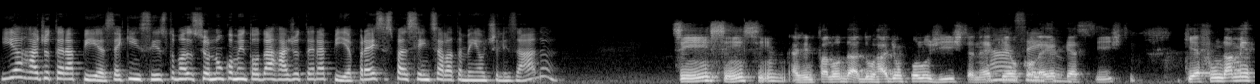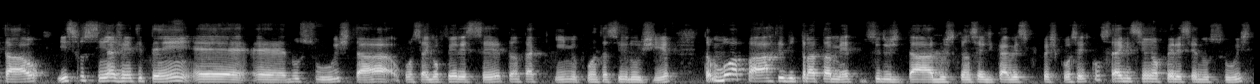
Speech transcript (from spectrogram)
E a radioterapia? Sei que insisto, mas o senhor não comentou da radioterapia. Para esses pacientes, ela também é utilizada? Sim, sim, sim. A gente falou da, do radio-oncologista, né? Ah, que é o certo. colega que assiste que é fundamental. Isso sim a gente tem é, é, no SUS, tá? Consegue oferecer tanto a química quanto a cirurgia. Então, boa parte do tratamento do cirurgia, dos cânceres de cabeça e pescoço a gente consegue sim oferecer no SUS.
